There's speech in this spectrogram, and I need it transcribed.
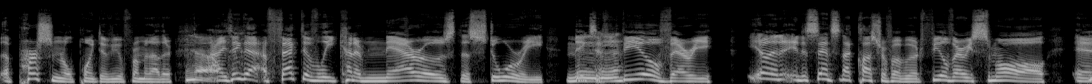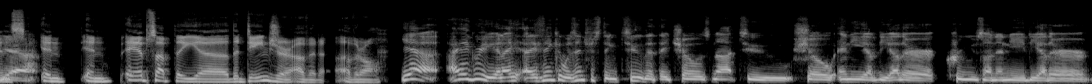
a personal point of view from another. no, I think that effectively kind of narrows the story, makes it Mhm. feel very, you know, in, in a sense, not claustrophobic, but feel very small and Yeah. and and amps up the uh, the danger of it of it all. Yeah, I agree, and I, I think it was interesting too that they chose not to show any of the other crews on any of the other,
